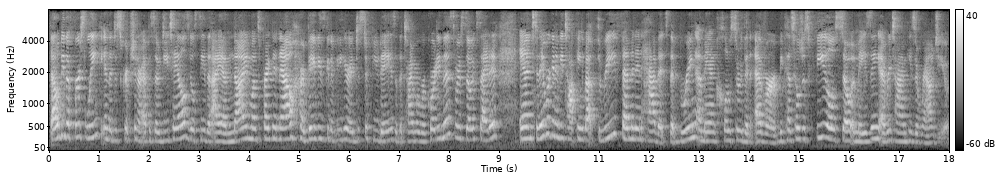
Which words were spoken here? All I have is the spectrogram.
that'll be the first link in the description or episode details. You'll see that I am nine months pregnant now. Our baby's going to be here in just a few days at the time we're recording this. We're so excited. And today we're going to be talking about three feminine habits that bring a man closer than ever because he'll just feel so amazing every time he's around you.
